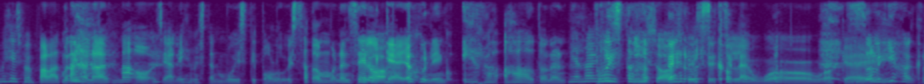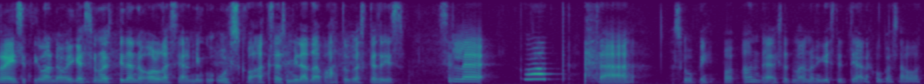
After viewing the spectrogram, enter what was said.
mihin me palataan? Mutta ihanaa, että mä oon siellä ihmisten muistipoluissa, tommonen selkeä joku niinku Ira Aaltonen ja puistolla sit peruskoulu. wow, okei. Siis Se oli ihan crazy tilanne oikein. Sun olisi pitänyt olla siellä niinku uskoaksesi, mitä tapahtuu, koska siis Silleen, what? tää Suvi, anteeksi, että mä en oikeasti tiedä, kuka sä oot.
